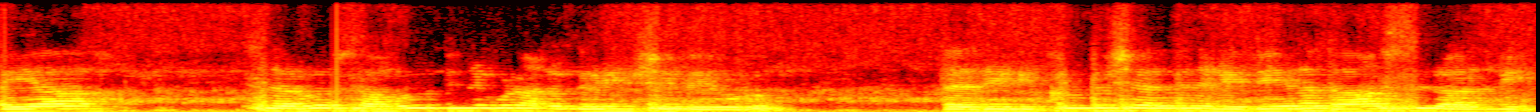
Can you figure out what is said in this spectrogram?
అయ్యా సర్వ సమృద్ధిని కూడా అనుగ్రహించే దేవుడు. తండ్రి నీ కృపశాతిని నీ దీన దాస్తురాల్ని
